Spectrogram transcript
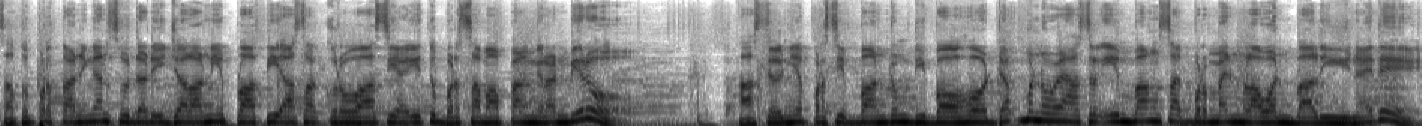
Satu pertandingan sudah dijalani pelatih asal Kroasia itu bersama Pangeran Biru. Hasilnya Persib Bandung di bawah Hodak menuai hasil imbang saat bermain melawan Bali United.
